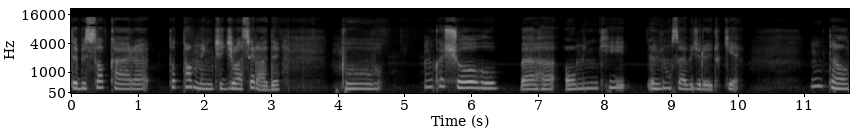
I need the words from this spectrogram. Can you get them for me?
teve sua cara totalmente dilacerada por um cachorro barra homem que ele não sabe direito o que é. Então,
